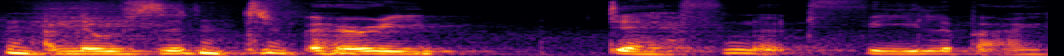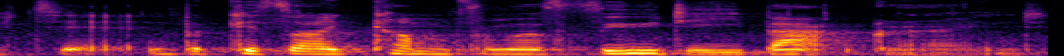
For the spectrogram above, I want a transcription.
And there was a very definite feel about it. And because I come from a foodie background,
